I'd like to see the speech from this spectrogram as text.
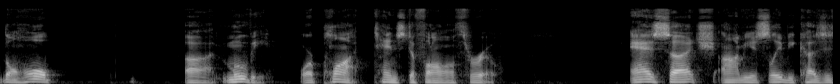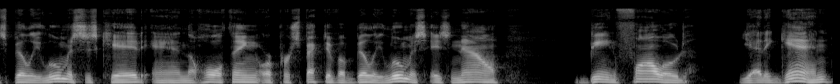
the whole uh, movie or plot tends to follow through. As such, obviously, because it's Billy Loomis's kid, and the whole thing or perspective of Billy Loomis is now being followed yet again,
